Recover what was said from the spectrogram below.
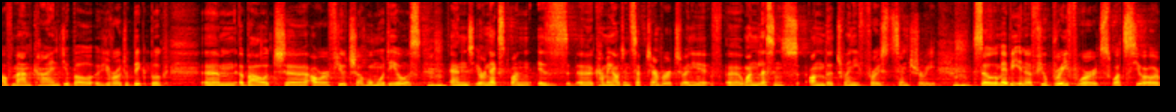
of mankind, you, you wrote a big book um, about uh, our future, Homo Deus. Mm -hmm. And your next one is uh, coming out in September 21 uh, Lessons on the 21st Century. Mm -hmm. So, maybe in a few brief words, what's your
